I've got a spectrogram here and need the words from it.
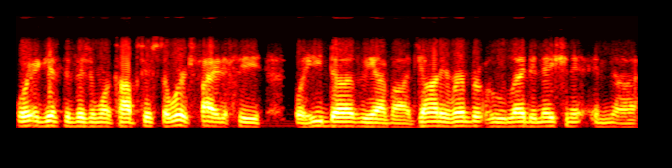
we're against Division One competition. So we're excited to see what he does. We have uh, Johnny Rembert, who led the nation in uh,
